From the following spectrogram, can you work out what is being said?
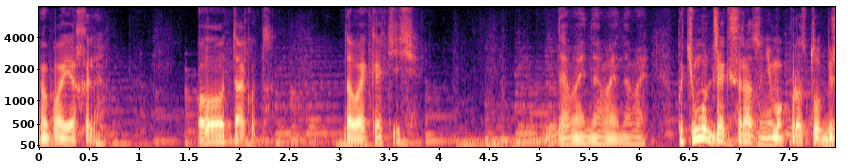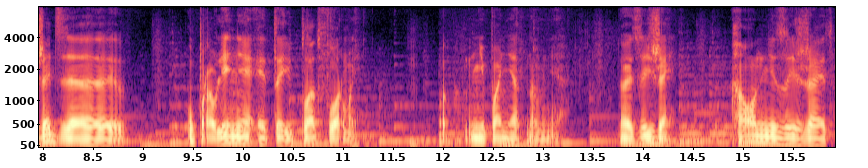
И поехали. Вот так вот. Давай, катись. Давай, давай, давай. Почему Джек сразу не мог просто убежать за управление этой платформой? Вот, непонятно мне. Давай, заезжай. А он не заезжает.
